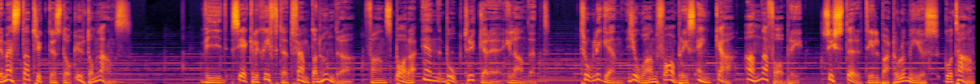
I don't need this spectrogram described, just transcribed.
Det mesta trycktes dock utomlands. Vid sekelskiftet 1500 fanns bara en boktryckare i landet. Troligen Johan Fabris änka Anna Fabri, syster till Bartolomeus Gotan.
